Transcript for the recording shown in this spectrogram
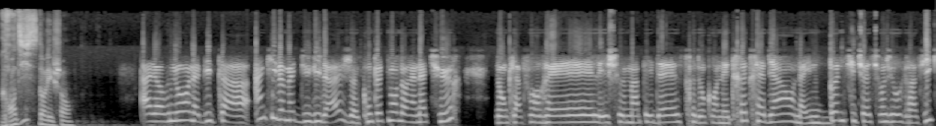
grandissent dans les champs? Alors nous, on habite à un kilomètre du village, complètement dans la nature. Donc la forêt, les chemins pédestres, donc on est très très bien. On a une bonne situation géographique,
